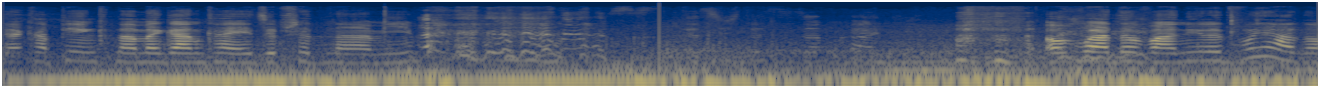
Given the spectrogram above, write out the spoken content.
Jaka piękna Meganka jedzie przed nami. Obładowani, ledwo jadą.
